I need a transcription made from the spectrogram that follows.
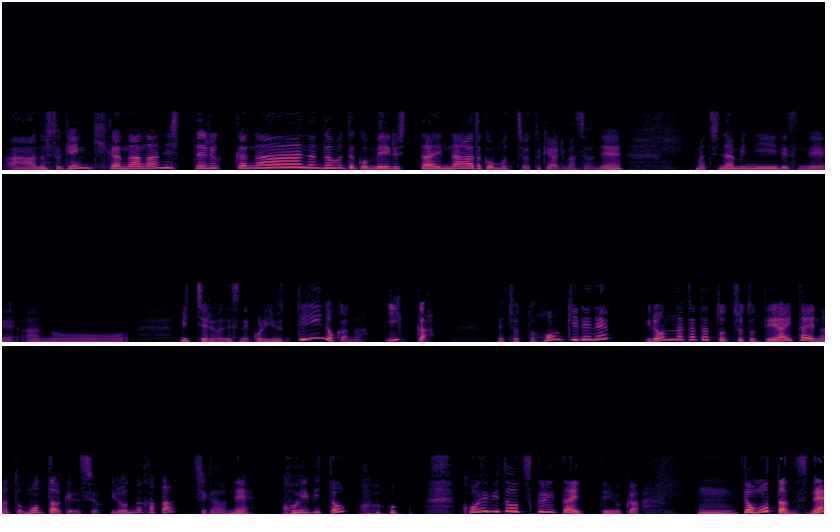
あの人元気かな何してるかななんて思ってこうメールしたいなとか思っちゃう時ありますよね。まあ、ちなみにですね、あのーミッチェルはですね、これ言っていいのかな？いいか。いや、ちょっと本気でね、いろんな方とちょっと出会いたいなと思ったわけですよ。いろんな方？違うね。恋人？恋人を作りたいっていうか、うん、って思ったんですね。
